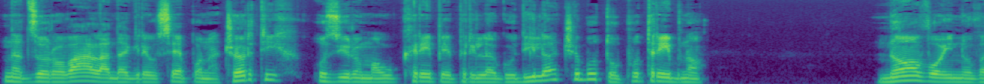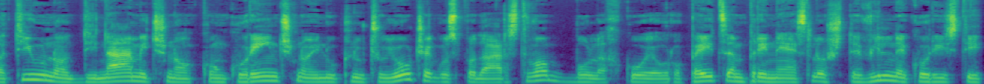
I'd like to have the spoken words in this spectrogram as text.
nadzorovala, da gre vse po načrtih, oziroma ukrepe prilagodila, če bo to potrebno. Novo, inovativno, dinamično, konkurenčno in vključujoče gospodarstvo bo lahko evropejcem prineslo številne koristi.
